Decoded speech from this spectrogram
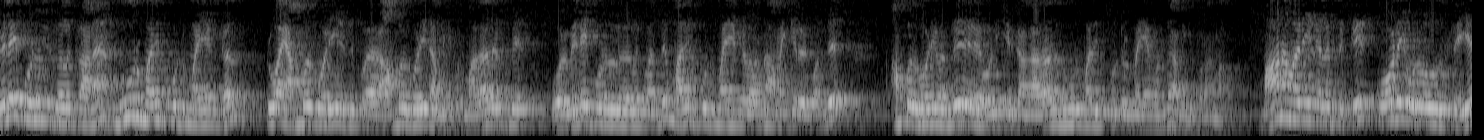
விளைபொருட்களுக்கான நூறு மதிப்பூட்டு மையங்கள் ரூபாய் ஐம்பது கோடி இது ஐம்பது கோடியில் அமைக்கப்படும். அதாவது ஒரு விளைபொருள்களுக்கு வந்து மதிப்பூட்டு மையங்களை வந்து அமைக்கிறதுக்கு வந்து ஐம்பது கோடி வந்து ஒதுக்கியிருக்காங்க. அதாவது நூறு மதிப்பூட்டு மையம் வந்து அமைக்க போகிறாங்களாம் மானவாரி நிலத்துக்கு கோடை உழவு செய்ய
